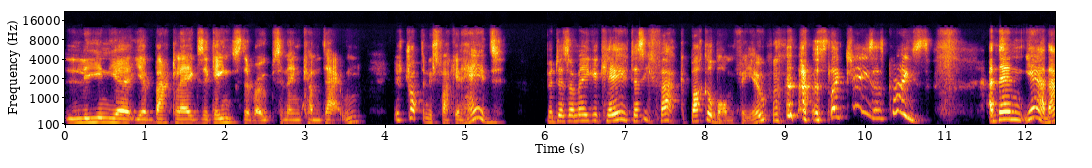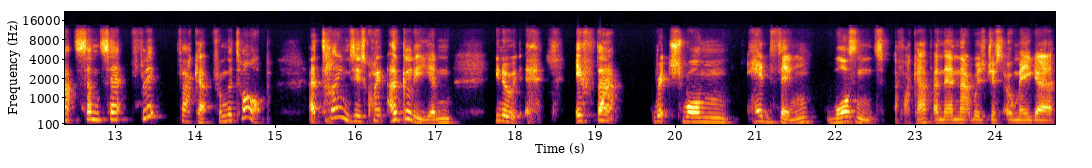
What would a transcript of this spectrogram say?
lean your your back legs against the ropes and then come down. It's dropped on his fucking head. But does Omega care? Does he fuck buckle bomb for you? I was like, Jesus Christ. And then yeah, that sunset flip fuck up from the top at times is quite ugly. And you know, if that Rich Swann head thing wasn't a fuck up, and then that was just Omega,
